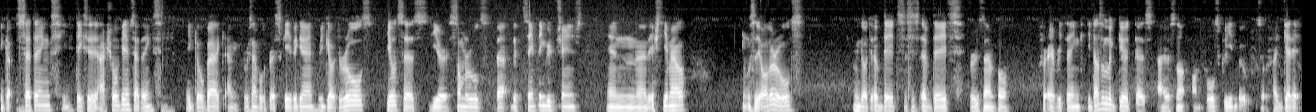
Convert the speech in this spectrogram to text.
You got settings it takes you to the actual game settings we go back and for example press escape again we go to rules. Yield says here some rules that the same thing we changed in uh, the HTML let's the other rules? We go to updates. This is updates for example for everything. It doesn't look good because I was not on full screen mode. So if I get it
